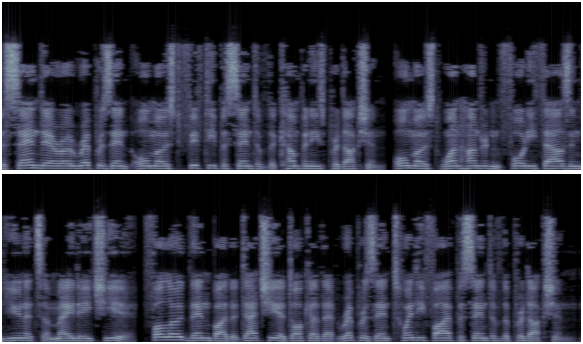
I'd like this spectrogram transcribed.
the Sandero represent almost 50% of the company's production, almost 140,000 units are made each year, followed then by the Dacia Docker that represent 25% of the production.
